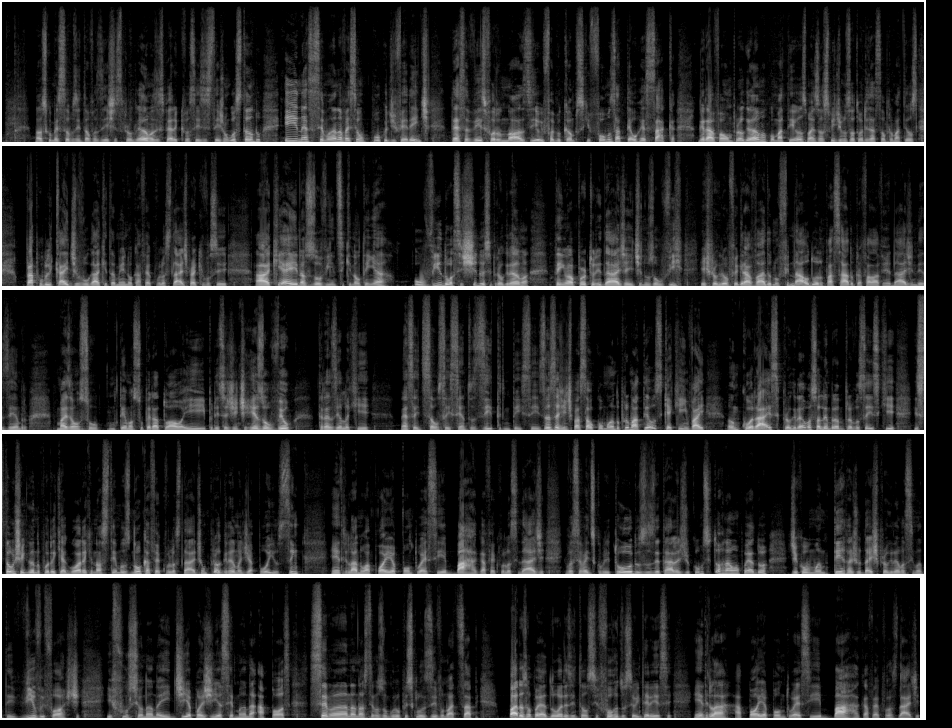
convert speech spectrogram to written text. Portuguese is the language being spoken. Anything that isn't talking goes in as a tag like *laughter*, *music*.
Nós começamos então a fazer estes programas, espero que vocês estejam gostando. E nessa semana vai ser um pouco diferente. Dessa vez foram nós, eu e Fábio Campos, que fomos até o Ressaca gravar um programa com o Matheus, mas nós pedimos autorização para o Matheus para publicar e divulgar aqui também no Café com Velocidade, para que você, aqui ah, aí, nossos ouvintes que não tenha ouvido ou assistido esse programa, tenho a oportunidade aí de nos ouvir. Este programa foi gravado no final do ano passado, para falar a verdade, em dezembro, mas é um, um tema super atual aí, por isso a gente resolveu trazê-lo aqui nessa edição 636. Antes da gente passar o comando para o Matheus, que é quem vai ancorar esse programa, só lembrando para vocês que estão chegando por aqui agora que nós temos no Café com Velocidade um programa de apoio, sim. Entre lá no apoia.se barra Café com Velocidade e você vai descobrir todos os detalhes de como se tornar um apoiador, de como manter, ajudar este programa a se manter vivo e forte e funcionando aí dia após dia, semana após semana. Nós temos um grupo exclusivo no WhatsApp para os apoiadores, então se for do seu interesse, entre lá, apoia.se barra Café com Velocidade.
